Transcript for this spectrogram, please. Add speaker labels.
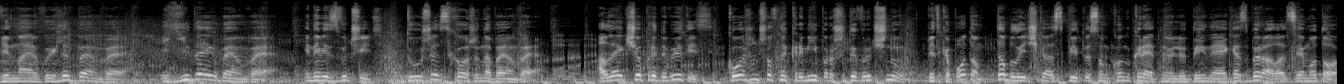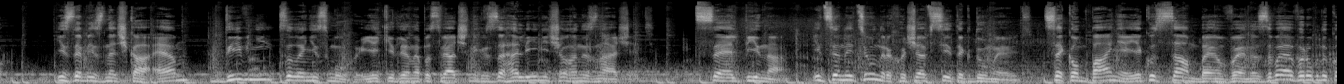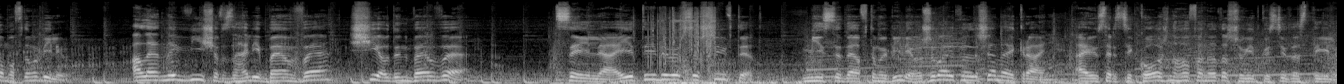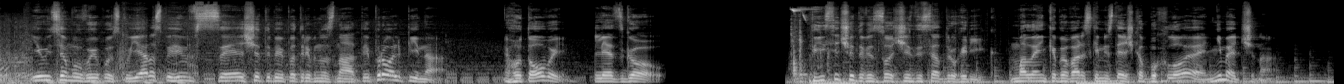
Speaker 1: Він має вигляд BMW, їде як BMW, і навіть звучить дуже схоже на BMW. Але якщо придивитись, кожен шов на кермі прошитий вручну. Під капотом табличка з підписом конкретної людини, яка збирала цей мотор. І замість значка М дивні зелені смуги, які для непосвячених взагалі нічого не значать. Це Альпіна. І це не тюнер, хоча всі так думають. Це компанія, яку сам BMW називає виробником автомобілів. Але навіщо взагалі BMW ще один BMW? Це Ілля, і ти дивишся Shifted. Місце, де автомобілі оживають не лише на екрані, а й у серці кожного фаната швидкості та стилю. І у цьому випуску я розповім все, що тобі потрібно знати про Альпіна. Готовий? Let's go! 1962 рік. Маленьке баварське містечко Бухлоя, Німеччина.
